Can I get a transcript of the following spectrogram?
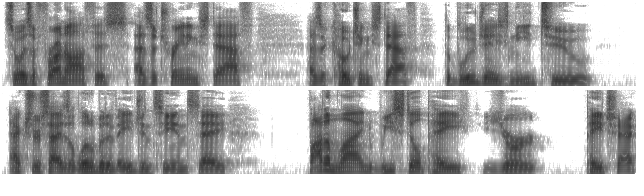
So, as a front office, as a training staff, as a coaching staff, the Blue Jays need to exercise a little bit of agency and say, bottom line, we still pay your paycheck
